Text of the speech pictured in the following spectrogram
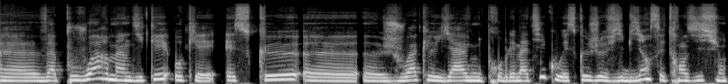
euh, va pouvoir m'indiquer, ok, est-ce que euh, euh, je vois qu'il y a une problématique ou est-ce que je vis bien ces transitions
